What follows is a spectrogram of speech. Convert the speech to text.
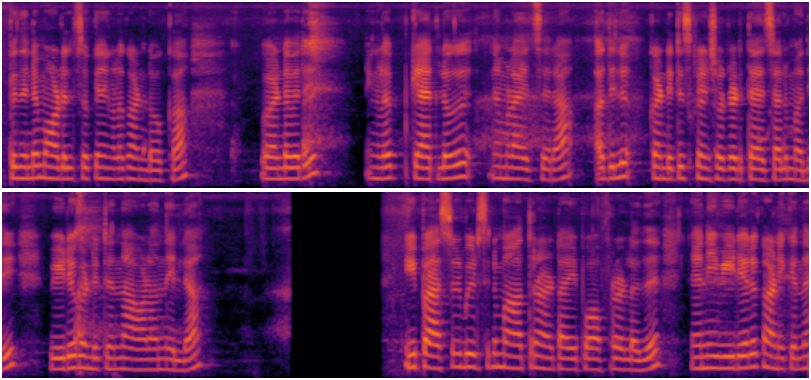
അപ്പോൾ ഇതിന്റെ മോഡൽസൊക്കെ നിങ്ങൾ കണ്ടുനോക്കുക വേണ്ടവർ നിങ്ങൾ കാറ്റലോഗ് നമ്മൾ അയച്ചു തരാം അതിൽ കണ്ടിട്ട് സ്ക്രീൻഷോട്ട് എടുത്ത് അയച്ചാലും മതി. വീഡിയോ കണ്ടിട്ടൊന്നും ആവണമെന്നില്ല. ഈ പാസ്റ്റൽ ബീഡ്സിന് മാത്രമാണ് കേട്ടോ ഇപ്പോൾ ഓഫർ ഉള്ളത് ഞാൻ ഈ വീഡിയോയിൽ കാണിക്കുന്ന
